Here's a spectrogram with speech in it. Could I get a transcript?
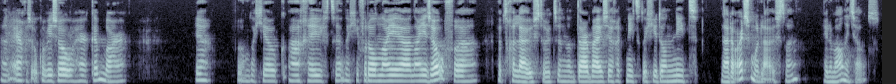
en ergens ook alweer zo herkenbaar. Ja, omdat je ook aangeeft eh, dat je vooral naar, je, naar jezelf uh, hebt geluisterd. En daarbij zeg ik niet dat je dan niet naar de arts moet luisteren. Helemaal niet zelfs.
